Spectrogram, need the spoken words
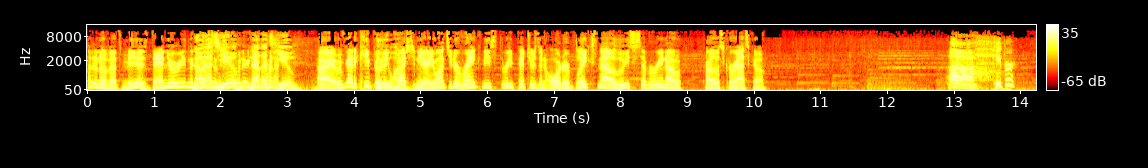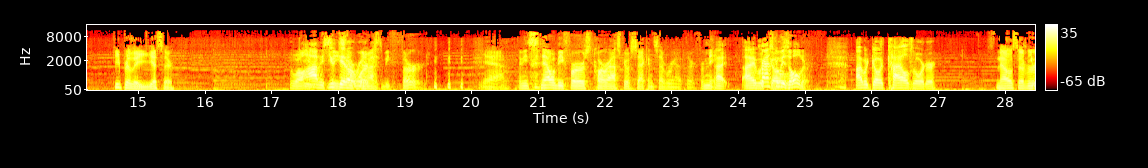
I don't know if that's me. Is Daniel reading the question? No, questions? that's you. What do we No, that's going you. here? All right, we've got a keeper Pretty league one. question here. He wants you to rank these three pitchers in order: Blake Snell, Luis Severino, Carlos Carrasco. Uh, Keeper? Keeper league, yes, sir. well, obviously, you did our Severino work. has to be third. yeah, I mean, Snell would be first, Carrasco second, Severino third for me. I I would Carrasco go. is older. I would go with Kyle's order. Snell, You would Severino,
